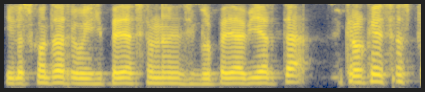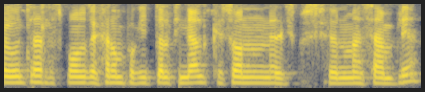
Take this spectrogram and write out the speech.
y los contras de Wikipedia ser una enciclopedia abierta? Creo que esas preguntas las podemos dejar un poquito al final, que son una discusión más amplia.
